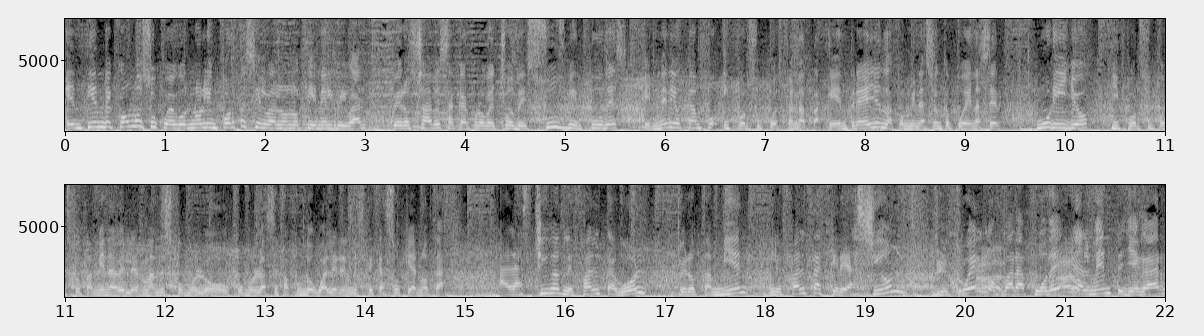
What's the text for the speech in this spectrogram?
Entiende cómo es su juego, no le importa si el balón lo tiene el rival, pero sabe sacar provecho de sus virtudes en medio campo y por supuesto en ataque. Entre ellos la combinación que pueden hacer Murillo y por supuesto también Abel Hernández como lo, como lo hace Facundo Waller en este caso que anota. A las Chivas le falta gol pero también le falta creación de juego para poder realmente llegar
